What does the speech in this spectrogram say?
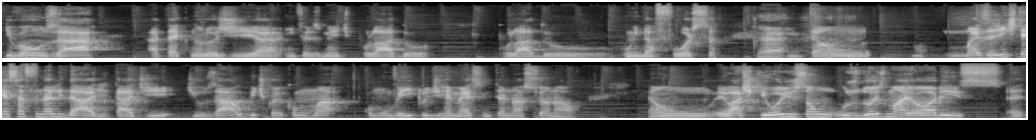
que vão usar a tecnologia, infelizmente, para o lado, pro lado ruim da força. É. Então, mas a gente tem essa finalidade, tá? De, de usar o Bitcoin como, uma, como um veículo de remessa internacional. Então, eu acho que hoje são os dois maiores é,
